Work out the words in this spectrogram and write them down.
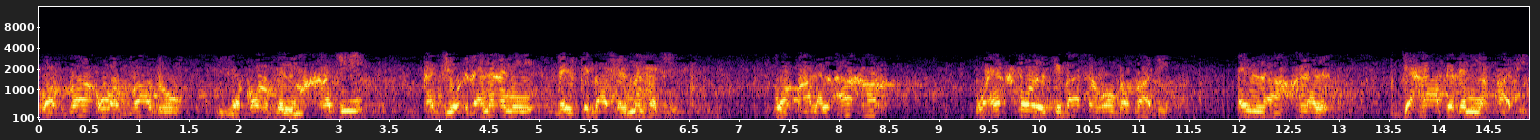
والضاء والضاد لقرب المخرج قد يؤذنان بالتباس المنهج. وقال الآخر ويكثر التباسه بالضاد إلا على الجهاد النقاد.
